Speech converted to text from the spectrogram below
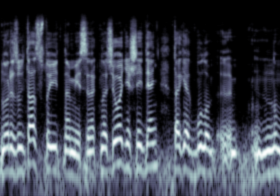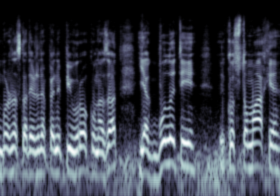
Ну, результат стоїть на місці. На- На сьогоднішній день, так як було, е, ну можна сказати, вже напевно півроку назад, як були ті костомахи,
